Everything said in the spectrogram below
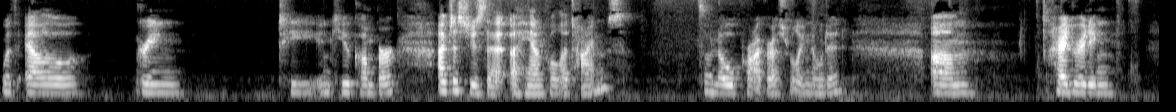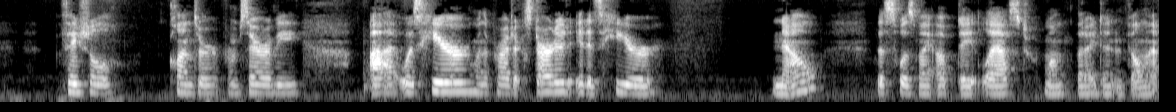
with aloe green tea and cucumber. I've just used that a handful of times, so no progress really noted. Um, hydrating facial cleanser from CeraVe. Uh, it was here when the project started. It is here now. This was my update last month, but I didn't film it.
